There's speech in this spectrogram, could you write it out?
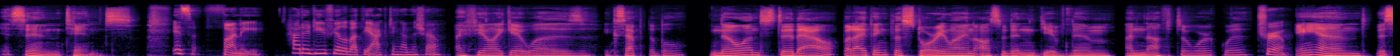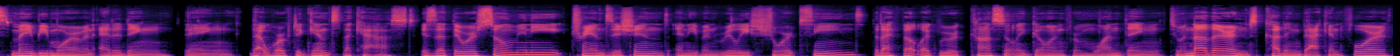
it's intense. It's funny. How did you feel about the acting on the show? I feel like it was acceptable. No one stood out, but I think the storyline also didn't give them enough to work with. True. And this may be more of an editing thing that worked against the cast is that there were so many transitions and even really short scenes that I felt like we were constantly going from one thing to another and just cutting back and forth.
